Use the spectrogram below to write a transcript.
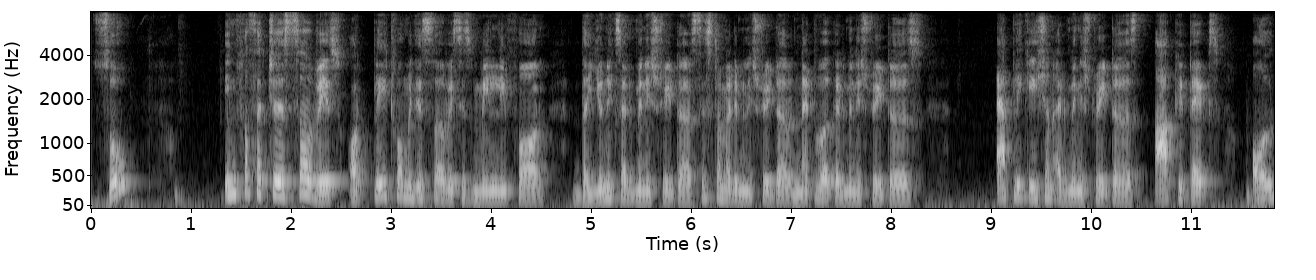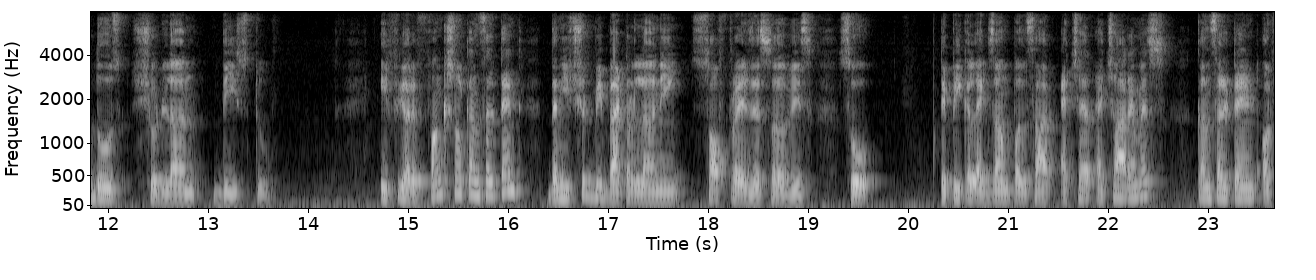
So infrastructure as service or platform as a service is mainly for the Unix administrator, system administrator, network administrators, application administrators, architects, all those should learn these two. If you are a functional consultant, then you should be better learning software as a service. So typical examples are HR, HRMS consultant or,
